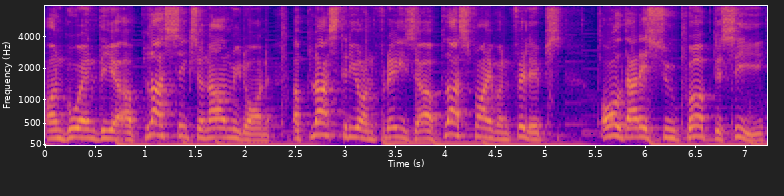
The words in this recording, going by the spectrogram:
on Buendia, a plus 6 on Almiron, a plus 3 on Fraser, a plus 5 on Phillips. All that is superb to see.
